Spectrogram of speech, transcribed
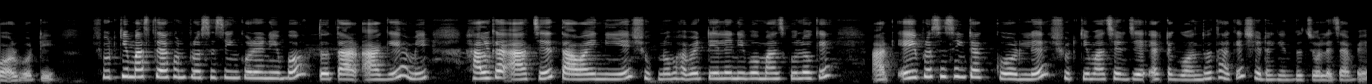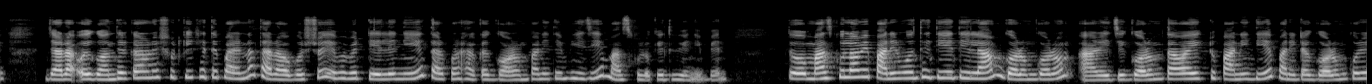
বরবটি। শুটকি মাছটা এখন প্রসেসিং করে নিব। তো তার আগে আমি হালকা আঁচে তাওয়ায় নিয়ে শুকনোভাবে টেলে নিব মাছগুলোকে। আর এই প্রসেসিংটা করলে শুটকি মাছের যে একটা গন্ধ থাকে সেটা কিন্তু চলে যাবে। যারা ওই গন্ধের কারণে শুটকি খেতে পারে না, তারা অবশ্যই এভাবে টেলে নিয়ে তারপর হালকা গরম পানিতে ভিজিয়ে মাছগুলোকে ধুয়ে নেবেন। তো মাছগুলো আমি পানির মধ্যে দিয়ে দিলাম গরম গরম। আর এই যে গরম তাওয়ায় একটু পানি দিয়ে পানিটা গরম করে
